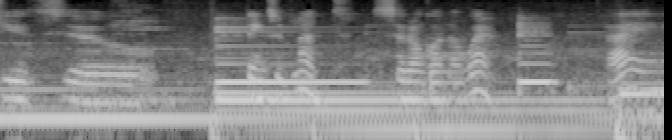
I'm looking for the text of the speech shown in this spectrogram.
due to things we've learned. So don't go nowhere. Bye.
